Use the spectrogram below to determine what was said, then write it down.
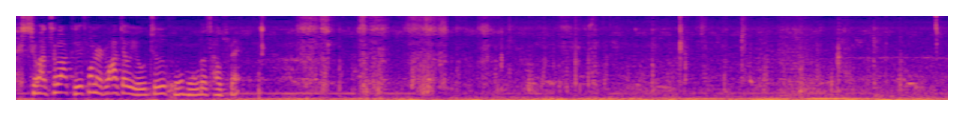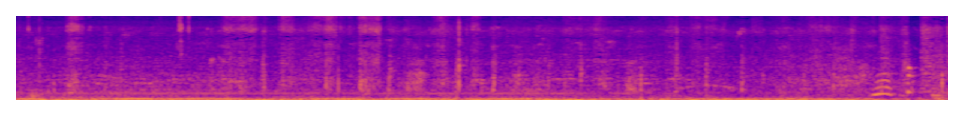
喜欢吃辣可以放点辣椒油，就是红红的炒出来。我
